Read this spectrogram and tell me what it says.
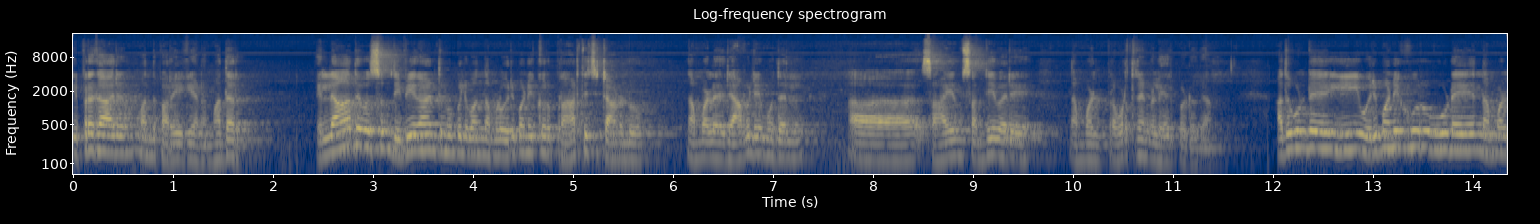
ഇപ്രകാരം വന്ന് പറയുകയാണ് മദർ എല്ലാ ദിവസവും ദിവ്യകാലത്തിന് മുമ്പിൽ വന്ന് നമ്മൾ ഒരു മണിക്കൂർ പ്രാർത്ഥിച്ചിട്ടാണല്ലോ നമ്മൾ രാവിലെ മുതൽ സായം സന്ധ്യ വരെ നമ്മൾ പ്രവർത്തനങ്ങളിൽ ഏർപ്പെടുക. അതുകൊണ്ട് ഈ ഒരു മണിക്കൂർ കൂടെ നമ്മൾ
